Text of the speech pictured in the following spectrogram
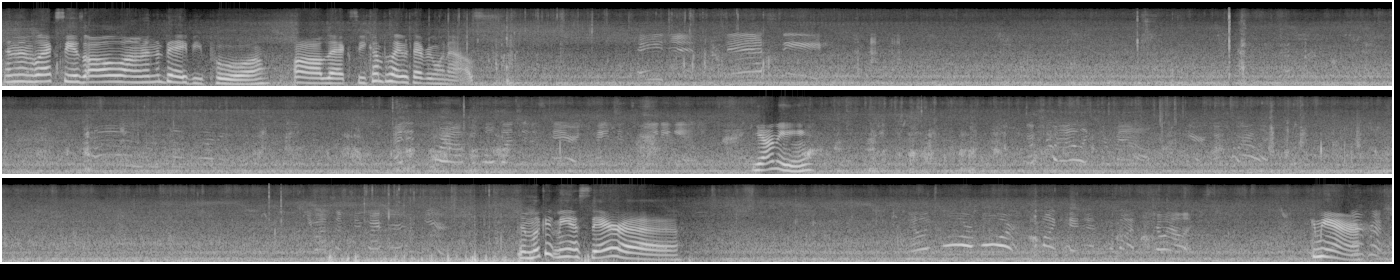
And then Lexi is all alone in the baby pool. Oh, Lexi, come play with everyone else. Cajun, nasty. I just tore off a whole bunch of his hair and Cajun's eating it. Yummy. Go show Alex your mouth. Here, go show Alex. You want some too, Piper? Here. And look at Mia Sara. Alex, more, more. Come on, Cajun. Come on, show Alex. Come here.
